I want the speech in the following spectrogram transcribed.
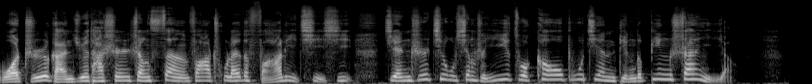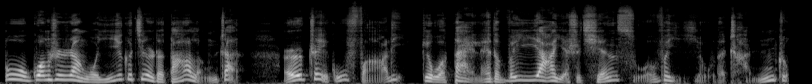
我只感觉他身上散发出来的法力气息，简直就像是一座高不见顶的冰山一样，不光是让我一个劲儿的打冷战，而这股法力给我带来的威压也是前所未有的沉重。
